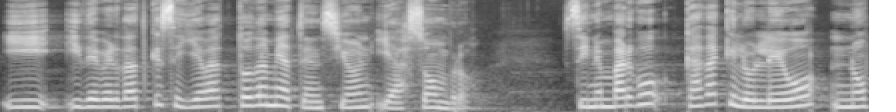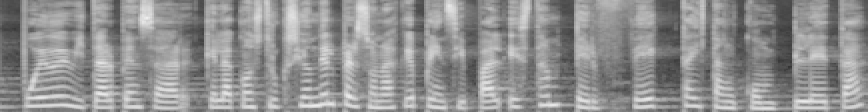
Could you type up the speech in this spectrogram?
y, y de verdad que se lleva toda mi atención y asombro. Sin embargo, cada que lo leo no puedo evitar pensar que la construcción del personaje principal es tan perfecta y tan completa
